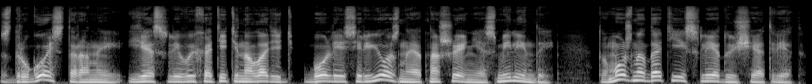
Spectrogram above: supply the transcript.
С другой стороны, если вы хотите наладить более серьезные отношения с Мелиндой, то можно дать ей следующий ответ.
